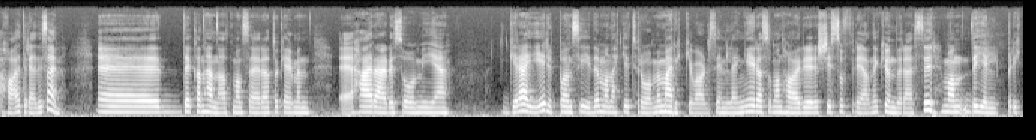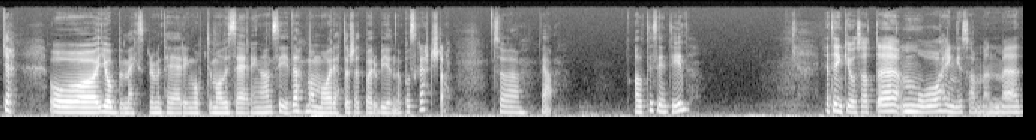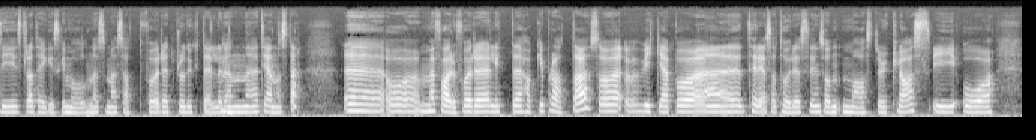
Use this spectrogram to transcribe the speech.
ha et redesign. Eh, det kan hende at man ser at ok, men her er det så mye greier på en side. Man er ikke i tråd med merkevaren sin lenger. Altså man har schizofrene kundereiser. Man, det hjelper ikke å jobbe med eksperimentering og optimalisering av en side. Man må rett og slett bare begynne på scratch, da. Så ja. Alt i sin tid. Jeg tenker jo også at det må henge sammen med de strategiske målene som er satt for et produkt eller en mm. tjeneste. Eh, og med fare for eh, litt eh, hakk i plata, så gikk jeg på Teresa Torres sin sånn masterclass i å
